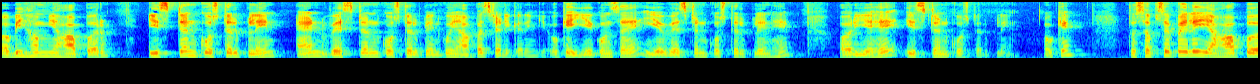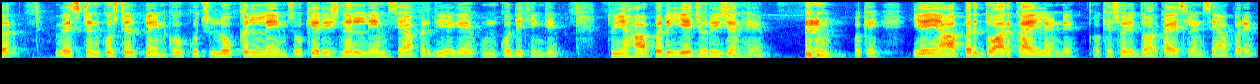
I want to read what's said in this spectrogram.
अभी हम यहाँ पर eastern coastal plain and western coastal plain को यहाँ पर स्टडी करेंगे। ओके ये कौन सा है? ये वेस्टर्न कोस्टल प्लेन है और ये है ईस्टर्न कोस्टल प्लेन ओके तो सबसे पहले यहाँ पर वेस्टर्न कोस्टल प्लेन को कुछ local names okay regional names यहाँ पर दिए गए, उनको देखेंगे। तो यहाँ पर ये जो रीजन है ओके ये यहाँ पर द्वारका आइलैंड है। ओके सॉरी द्वारका आइसलैंड से यहाँ पर है।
